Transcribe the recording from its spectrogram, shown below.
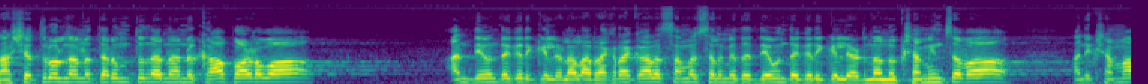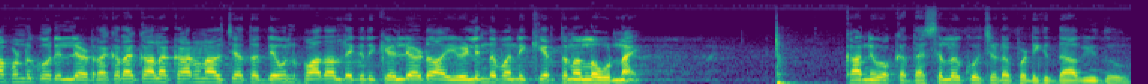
నా శత్రువులు నన్ను తరుముతున్నారు నన్ను కాపాడవా అని దేవుని దగ్గరికి వెళ్ళాడు. అలా రకరకాల సమస్యల మీద దేవుని దగ్గరికి వెళ్ళాడు. నన్ను క్షమించవా అని క్షమాపణ కోరి వెళ్ళాడు. రకరకాల కారణాల చేత దేవుని పాదాల దగ్గరికి వెళ్ళాడు. ఆ వెళ్ళిందవన్నీ కీర్తనల్లో ఉన్నాయి. కానీ ఒక దశలోకి వచ్చేటప్పటికి దావీదు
